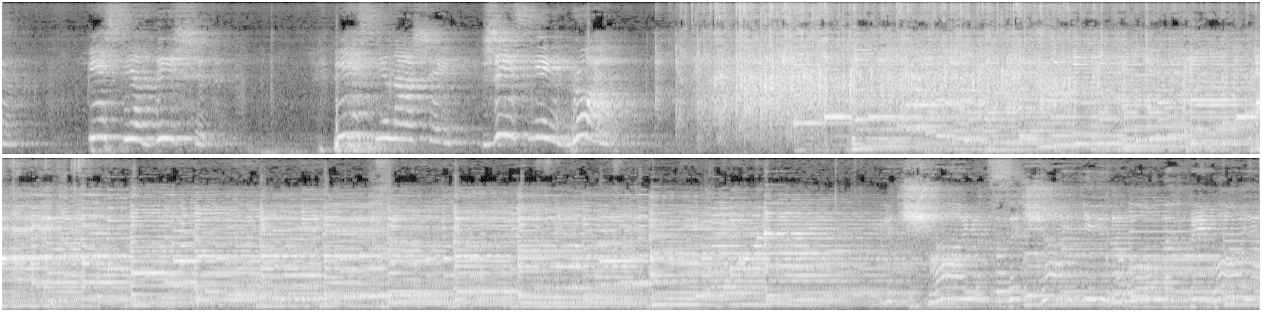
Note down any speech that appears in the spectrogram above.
песня. Песня дышит. В песне нашей жизни роль. Качаются чайки на волнах прибоя,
